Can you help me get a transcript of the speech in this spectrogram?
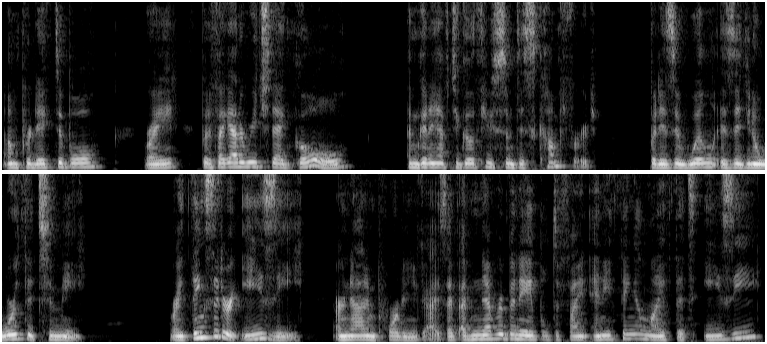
unpredictable, right? But if I got to reach that goal, I'm going to have to go through some discomfort. But is it will is it you know worth it to me? Right? Things that are easy are not important, you guys. I've, I've never been able to find anything in life that's easy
